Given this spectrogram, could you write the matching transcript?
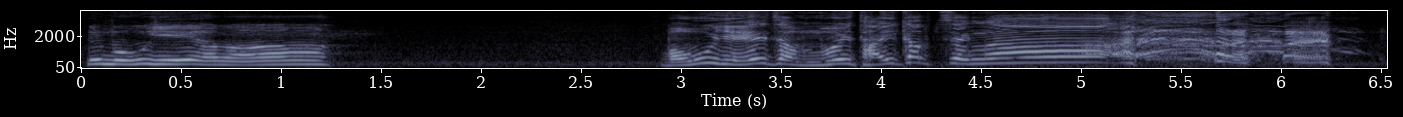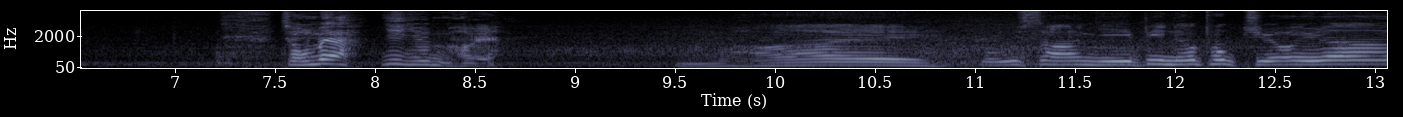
你冇嘢係嘛？冇嘢就唔會睇急症啦。做咩啊？醫院唔去啊？唉，冇生意，邊度都撲住去啦。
